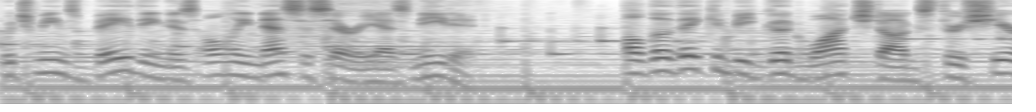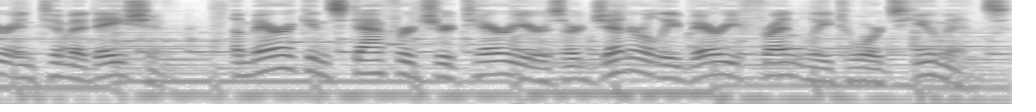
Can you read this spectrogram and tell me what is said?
which means bathing is only necessary as needed. Although they can be good watchdogs through sheer intimidation, American Staffordshire Terriers are generally very friendly towards humans.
